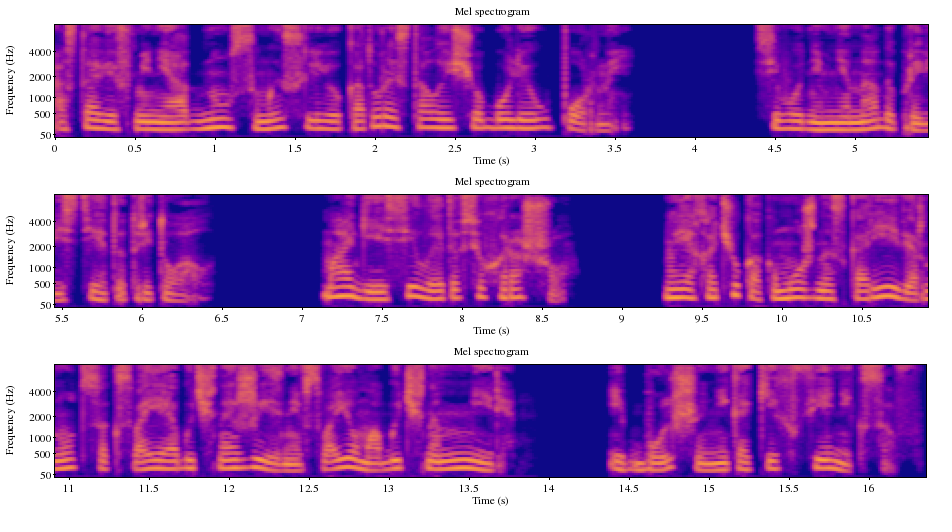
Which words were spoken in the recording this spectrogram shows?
оставив меня одну с мыслью, которая стала еще более упорной. Сегодня мне надо провести этот ритуал. Магия, сила — это все хорошо. Но я хочу как можно скорее вернуться к своей обычной жизни, в своем обычном мире. И больше никаких фениксов.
